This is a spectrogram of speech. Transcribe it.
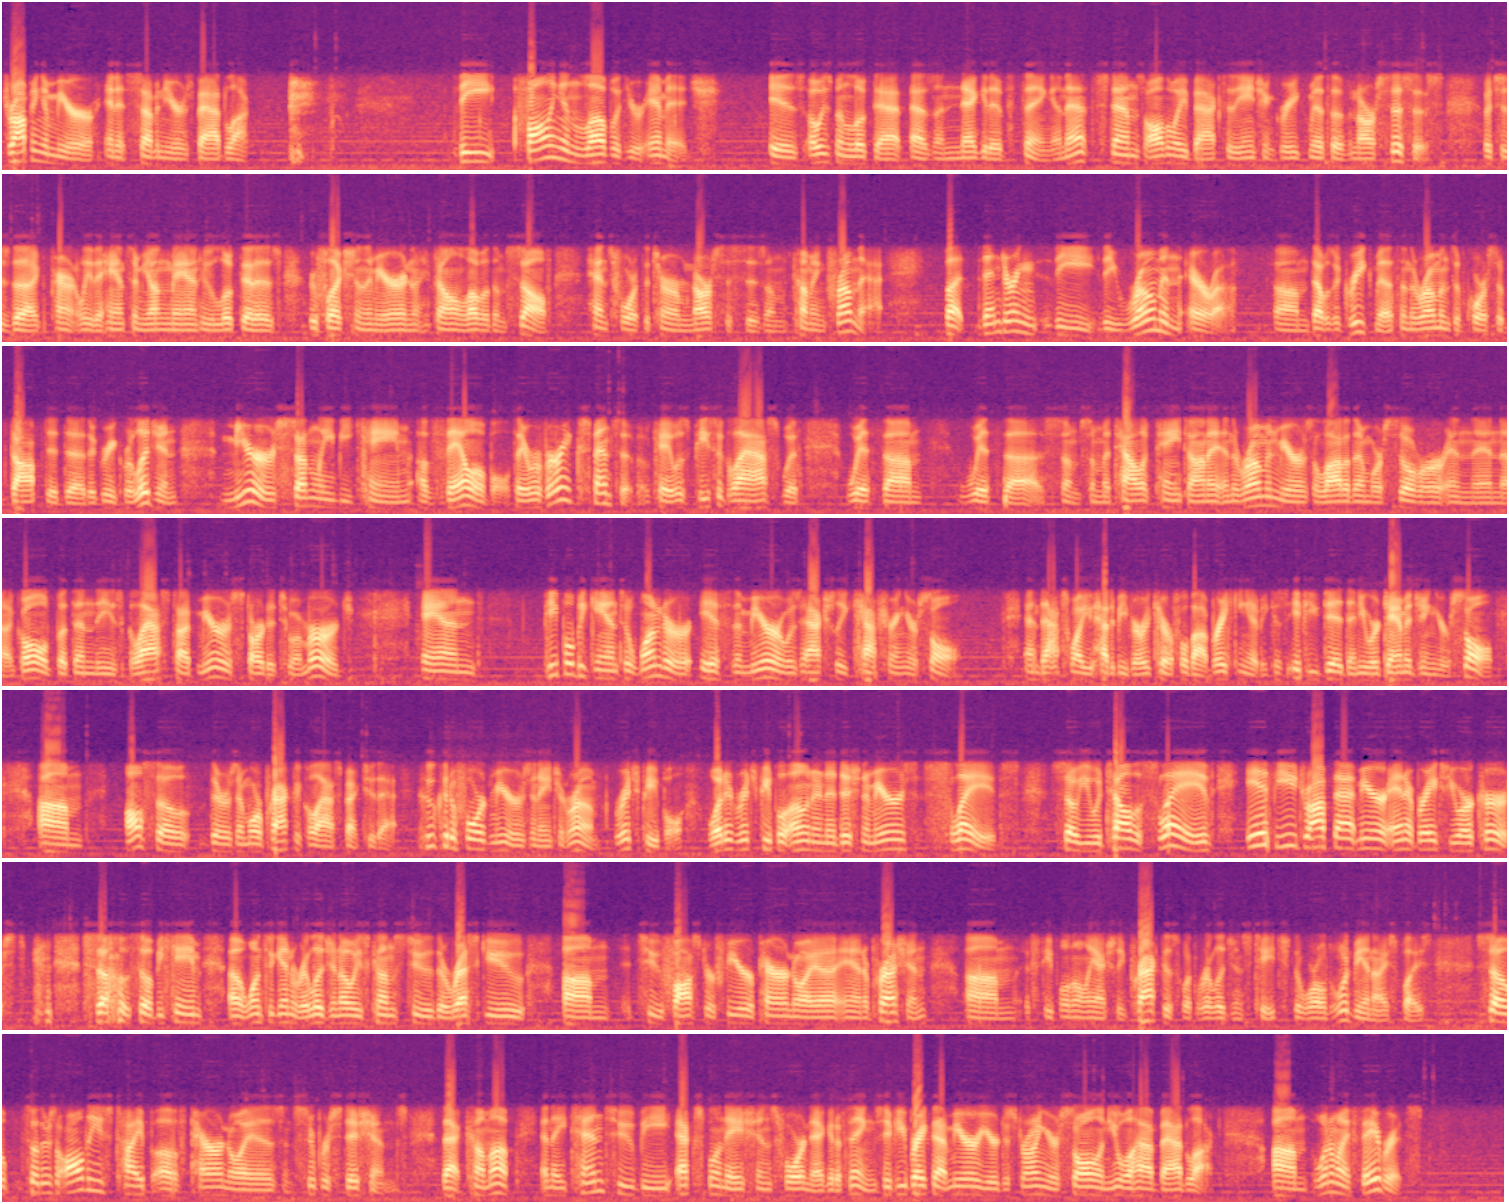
dropping a mirror and it's seven years bad luck. the falling in love with your image is always been looked at as a negative thing, and that stems all the way back to the ancient Greek myth of Narcissus, which is the, apparently the handsome young man who looked at his reflection in the mirror and he fell in love with himself. Henceforth, the term narcissism coming from that. But then during the the Roman era, um, that was a Greek myth, and the Romans, of course, adopted uh, the Greek religion mirrors suddenly became available. They were very expensive. Okay, it was a piece of glass with with um, with uh, some some metallic paint on it. And the Roman mirrors, a lot of them were silver and then uh, gold. But then these glass type mirrors started to emerge, and people began to wonder if the mirror was actually capturing your soul. And that's why you had to be very careful about breaking it, because if you did, then you were damaging your soul. Um, also, there's a more practical aspect to that. Who could afford mirrors in ancient Rome? Rich people. What did rich people own in addition to mirrors? Slaves. So you would tell the slave, if you drop that mirror and it breaks, you are cursed. so so it became uh, once again religion always comes to the rescue um, to foster fear, paranoia, and oppression. Um, if people would only actually practice what religions teach, the world would be a nice place. So so there's all these type of paranoias and superstitions that come up and they tend to be explanations for negative things. If you break that mirror, you're destroying your soul and you will have bad luck. Um, one of my favorites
